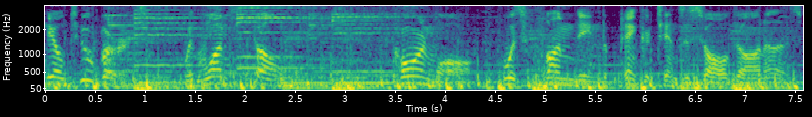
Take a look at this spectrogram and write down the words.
Kill two birds with one stone. Cornwall was funding the Pinkertons' assault on us.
